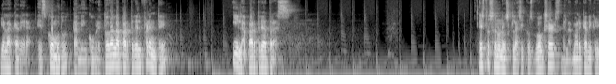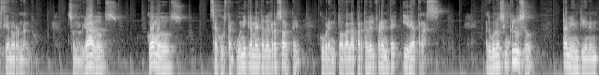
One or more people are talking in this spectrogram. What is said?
y a la cadera. Es cómodo, también cubre toda la parte del frente y la parte de atrás. Estos son unos clásicos boxers de la marca de Cristiano Ronaldo. Son holgados, cómodos, se ajustan únicamente del resorte, cubren toda la parte del frente y de atrás. Algunos incluso también tienen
